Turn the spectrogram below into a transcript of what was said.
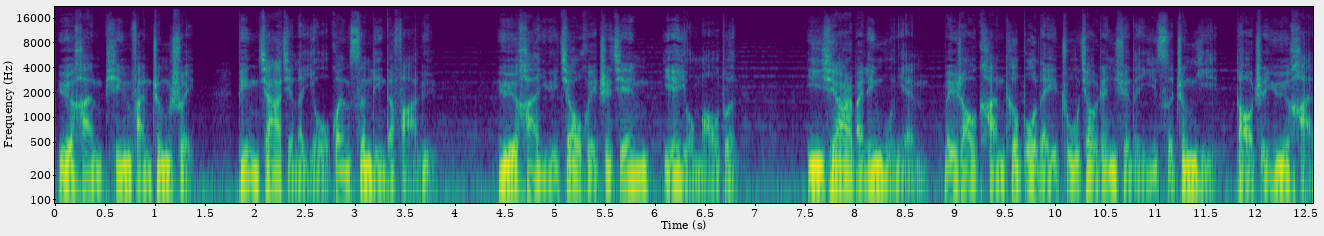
约翰频繁征税。并加紧了有关森林的法律。约翰与教会之间也有矛盾。一千二百零五年，围绕坎特伯雷主教人选的一次争议，导致约翰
